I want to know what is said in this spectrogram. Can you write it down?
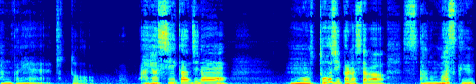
なんかね、ちょっと、怪しい感じの、もう当時からしたら、あの、マスク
